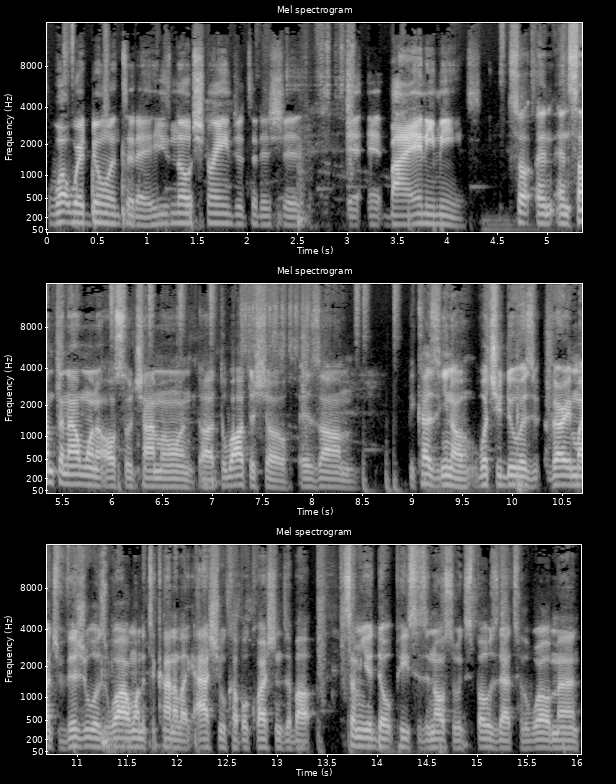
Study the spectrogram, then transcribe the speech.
what we're doing today. He's no stranger to this shit eh, eh, by any means. So, and, and something I want to also chime on uh, throughout the show is um because you know what you do is very much visual as well. I wanted to kind of like ask you a couple questions about some of your dope pieces and also expose that to the world, man.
